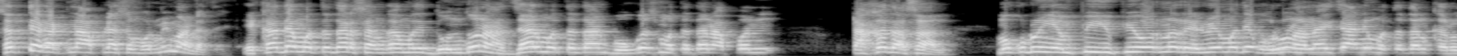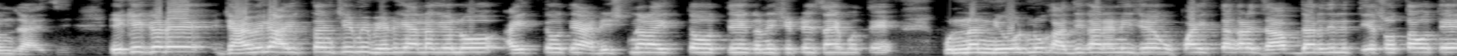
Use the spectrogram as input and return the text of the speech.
सत्य घटना आपल्यासमोर मी मांडत आहे. एखाद्या मतदारसंघामध्ये दोन दोन हजार मतदान बोगस मतदान आपण टाकत असाल मग कुठून एमपी युपी वरनं रेल्वेमध्ये भरून आणायचे आणि मतदान करून जायचे. एकीकडे ज्यावेळी आयुक्तांची मी भेट घ्यायला गेलो आयुक्त होते ऍडिशनल आयुक्त होते गणेश शेट्टे साहेब होते पुन्हा निवडणूक अधिकाऱ्यांनी जे उपायुक्तांकडे जबाबदारी दिली ते स्वतः होते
